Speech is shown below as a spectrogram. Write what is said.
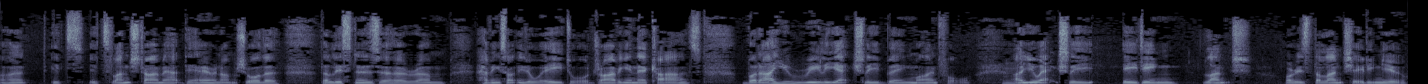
Uh, it's it's lunchtime out there, and I'm sure the the listeners are um, having something to eat or driving in their cars. But are you really actually being mindful? Mm-hmm. Are you actually eating lunch, or is the lunch eating you?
